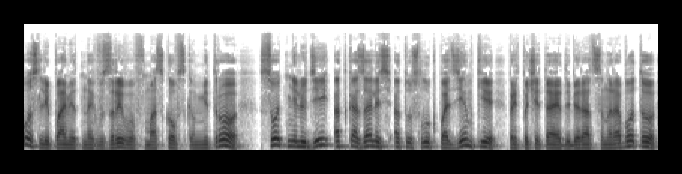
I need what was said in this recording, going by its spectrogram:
После памятных взрывов в московском метро сотни людей отказались от услуг подземки, предпочитая добираться на работу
